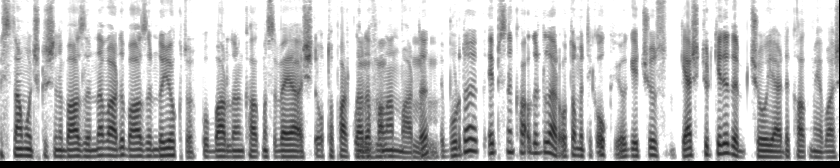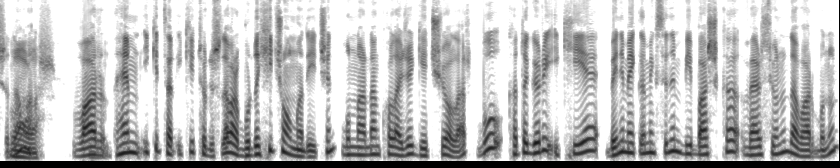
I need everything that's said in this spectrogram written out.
İstanbul çıkışında bazılarında vardı bazılarında yoktu. Bu barların kalkması veya işte otoparklarda Hı-hı. falan vardı. Hı-hı. E burada hepsini kaldırdılar. Otomatik okuyor geçiyorsun. Gerçi Türkiye'de de çoğu yerde kalkmaya başladı var, ama. Var var. Hem iki tar iki türlüsü de var. Burada hiç olmadığı için bunlardan kolayca geçiyorlar. Bu kategori 2'ye benim eklemek istediğim bir başka versiyonu da var bunun.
